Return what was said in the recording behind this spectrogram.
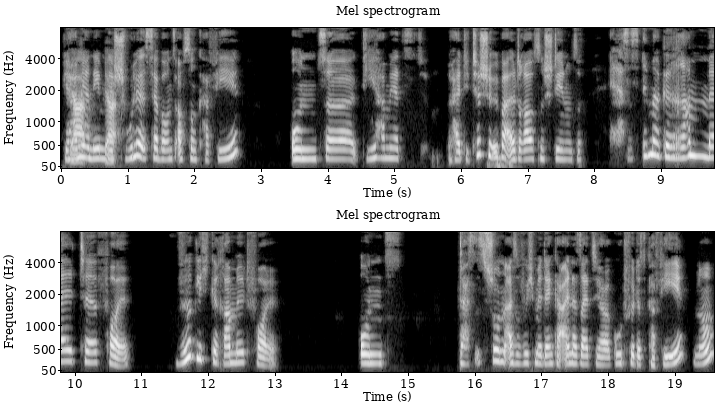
Wir ja, haben ja neben der Schule ist ja bei uns auch so ein Café. Und äh, die haben jetzt halt die Tische überall draußen stehen und so. Ey, das ist immer gerammelte voll. Wirklich gerammelt voll. Und das ist schon, also wo ich mir denke, einerseits ja gut für das Café, ne?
